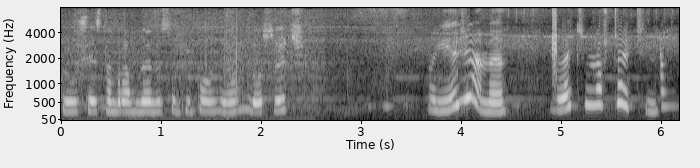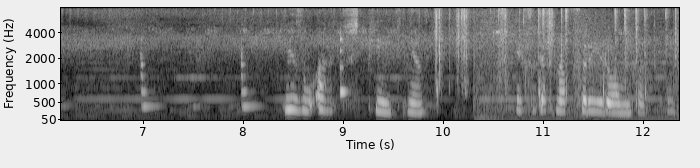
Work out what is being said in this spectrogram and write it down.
To już jest naprawdę wysoki poziom, dosyć. No i jedziemy. Lecimy na Szczecin. Jezu, ale to jest pięknie. Ja chcę też na free roam taki.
